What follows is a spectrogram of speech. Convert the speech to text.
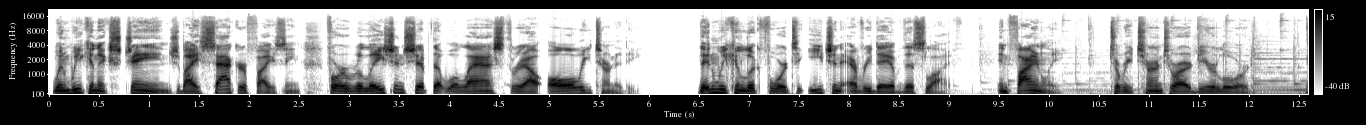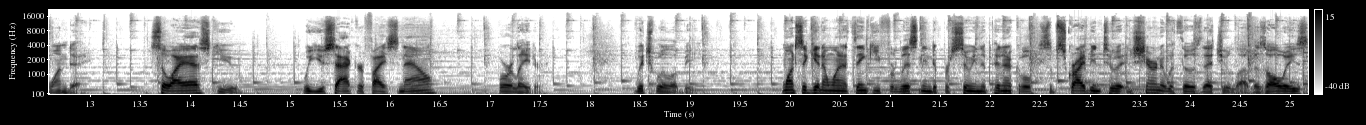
When we can exchange by sacrificing for a relationship that will last throughout all eternity. Then we can look forward to each and every day of this life, and finally, to return to our dear Lord one day. So I ask you, will you sacrifice now or later? Which will it be? Once again, I want to thank you for listening to Pursuing the Pinnacle, subscribing to it, and sharing it with those that you love. As always,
